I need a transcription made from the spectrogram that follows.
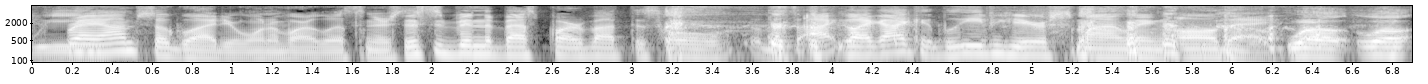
we. Ray, I'm so glad you're one of our listeners. This has been the best part about this whole. This, I, like I could leave here smiling all day. well, well,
